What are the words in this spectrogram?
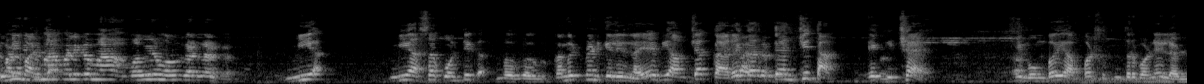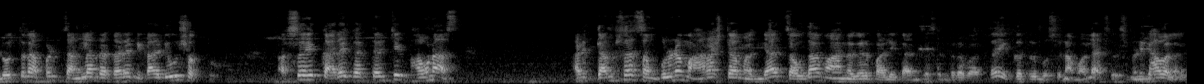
तुम्ही. महापालिका म्हणून का? मी मी असं कोणती कमिटमेंट केलेली नाही मी आमच्या कार्यकर्त्यांची ताक एक इच्छा आहे. की मुंबई आपण स्वतंत्रपणे लढलो तर आपण चांगल्या प्रकारे निकाल देऊ शकतो. असं एक कार्यकर्त्यांची एक भावना असते. आणि त्यानुसार संपूर्ण महाराष्ट्रामधल्या चौदा महानगरपालिकांच्या संदर्भात एकत्र बसून आम्हाला असेसमेंट घ्यावं लागेल.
